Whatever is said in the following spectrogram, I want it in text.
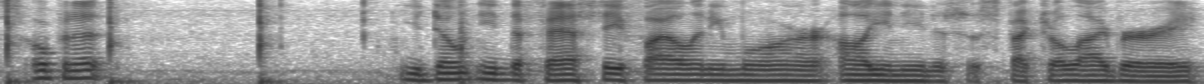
just open it. You don't need the FASTA file anymore. All you need is the spectral library.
